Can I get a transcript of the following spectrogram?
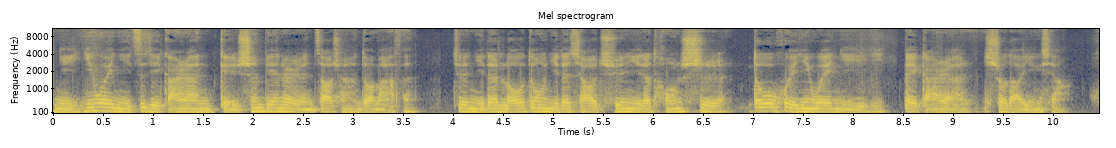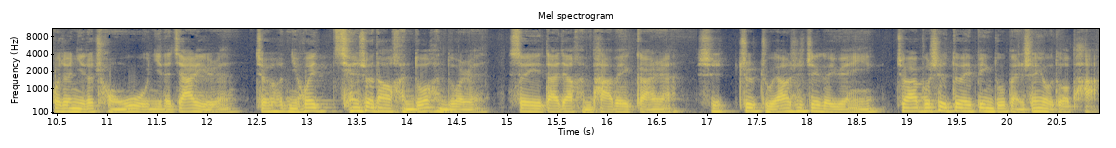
你，因为你自己感染给身边的人造成很多麻烦，就是你的楼栋、你的小区、你的同事都会因为你被感染受到影响。或者你的宠物、你的家里人，就你会牵涉到很多很多人，所以大家很怕被感染，是就主要是这个原因，就而不是对病毒本身有多怕。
